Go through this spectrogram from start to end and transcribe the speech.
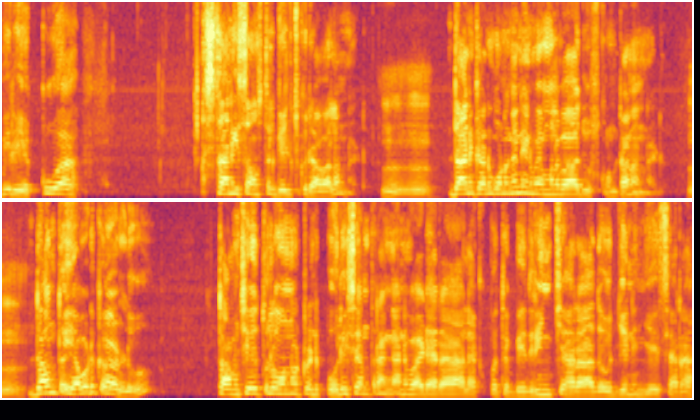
మీరు ఎక్కువ స్థానిక సంస్థలు గెలుచుకురావాలన్నాడు. దానికి అనుగుణంగా నేను మిమ్మల్ని బాగా చూసుకుంటాను అన్నాడు దాంతో ఎవరికి వాళ్ళు తమ చేతిలో ఉన్నటువంటి పోలీస్ యంత్రాంగాన్ని వాడారా? లేకపోతే బెదిరించారా? దౌర్జన్యం చేశారా?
